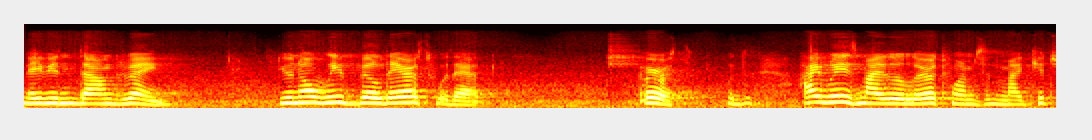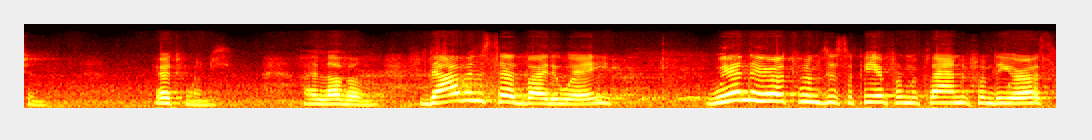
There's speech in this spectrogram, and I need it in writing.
maybe down the drain. You know, we build earth with that. Earth. I raise my little earthworms in my kitchen. Earthworms. I love them. Darwin said, by the way, when the earthworms disappear from the planet, from the earth,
